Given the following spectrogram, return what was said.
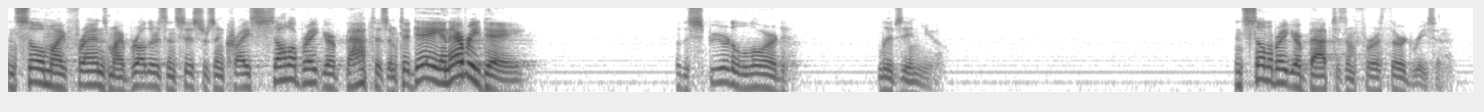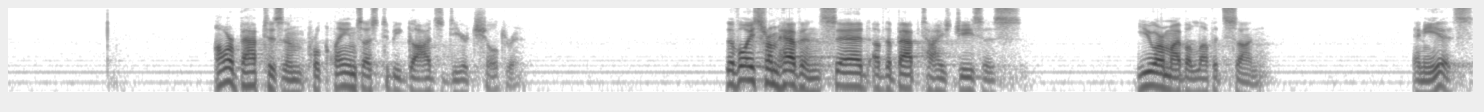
And so, my friends, my brothers and sisters in Christ, celebrate your baptism today and every day. For the Spirit of the Lord lives in you. And celebrate your baptism for a third reason. Our baptism proclaims us to be God's dear children. The voice from heaven said of the baptized Jesus, You are my beloved Son. And He is.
